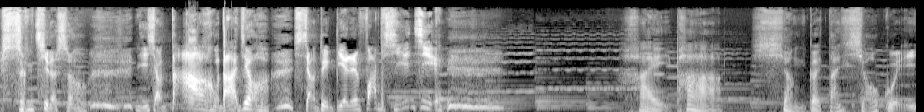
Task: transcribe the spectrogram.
生气的时候，你想大吼大叫，想对别人发脾气。害怕，像个胆小鬼，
